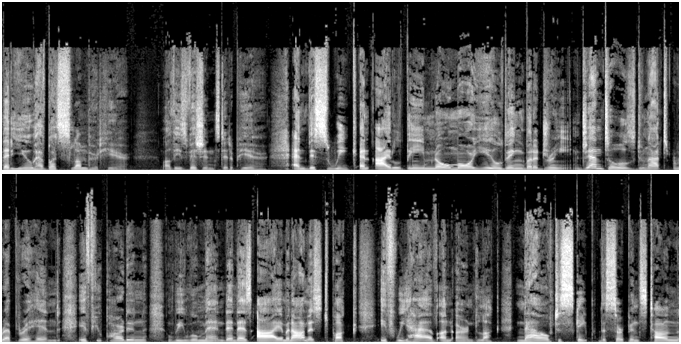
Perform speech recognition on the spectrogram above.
that you have but slumbered here, while these visions did appear, and this weak and idle theme no more yielding but a dream. Gentles, do not reprehend. If you pardon, we will mend. And as I am an honest puck, if we have unearned luck, now to scape the serpent's tongue,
